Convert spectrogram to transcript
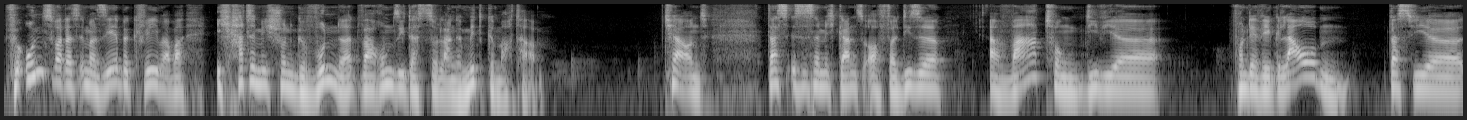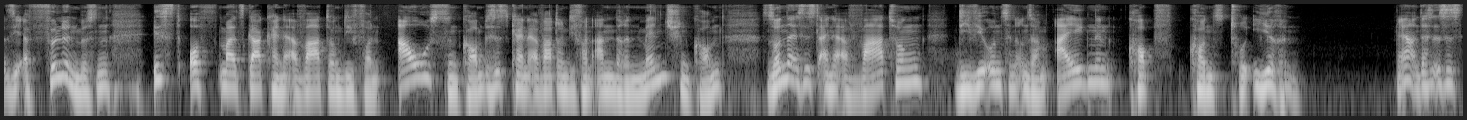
für uns war das immer sehr bequem, aber ich hatte mich schon gewundert, warum Sie das so lange mitgemacht haben. Tja, und das ist es nämlich ganz oft, weil diese Erwartung, die wir, von der wir glauben, dass wir sie erfüllen müssen, ist oftmals gar keine Erwartung, die von außen kommt. Es ist keine Erwartung, die von anderen Menschen kommt, sondern es ist eine Erwartung, die wir uns in unserem eigenen Kopf konstruieren. Ja, und das ist es.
